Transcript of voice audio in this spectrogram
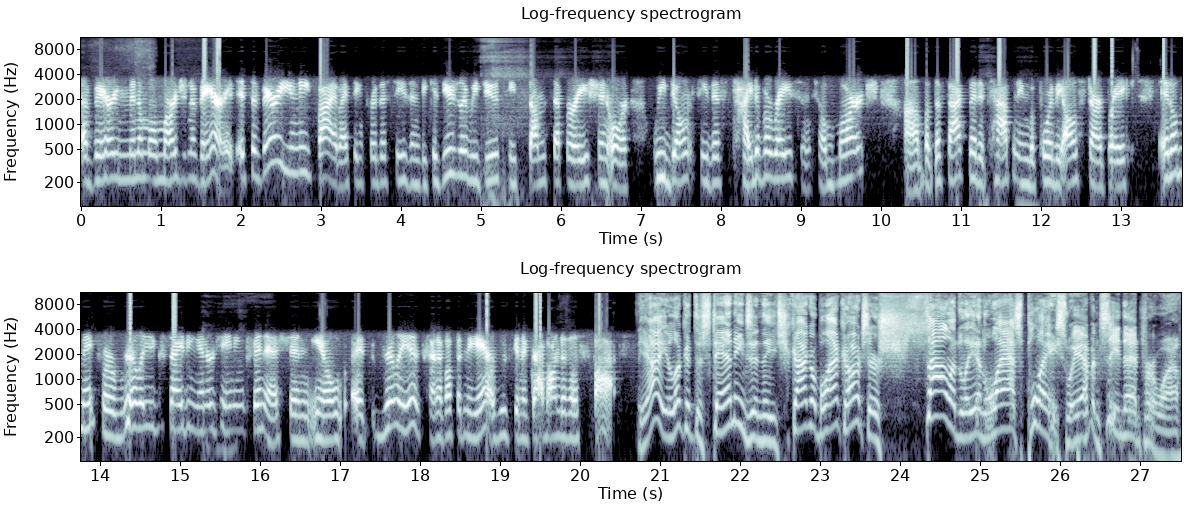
a very minimal margin of error. It, it's a very unique vibe, I think, for this season because usually we do see some separation or we don't see this tight of a race until March. Uh, but the fact that it's happening before the All Star break, it'll make for a really exciting, entertaining finish. And, you know, it really is kind of up in the air who's going to grab onto those spots. Yeah, you look at the standings, and the Chicago Blackhawks are solidly in last place. We haven't seen that for a while.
